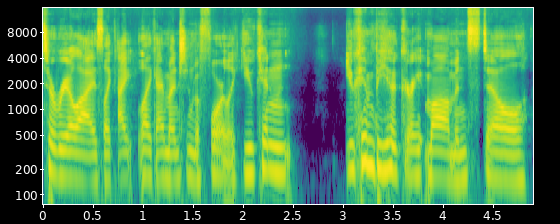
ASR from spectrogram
to realize like I like I mentioned before like you can you can be a great mom and still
